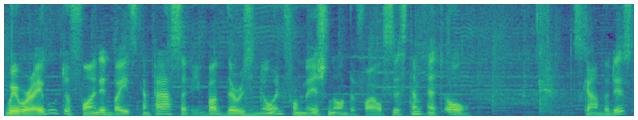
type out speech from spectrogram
We were able to find it by its capacity, but there is no information on the file system at all. Scan the disk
